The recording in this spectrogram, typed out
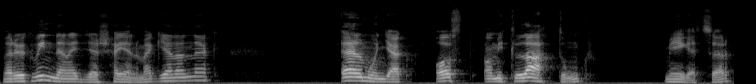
Mert ők minden egyes helyen megjelennek, elmondják azt, amit láttunk, még egyszer,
